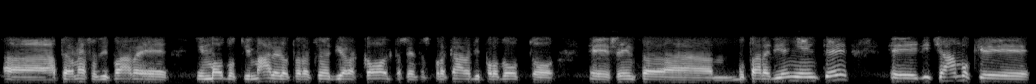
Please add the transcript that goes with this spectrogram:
ha permesso di fare in modo ottimale l'operazione di raccolta senza sprecare di prodotto e senza uh, buttare via niente e diciamo che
